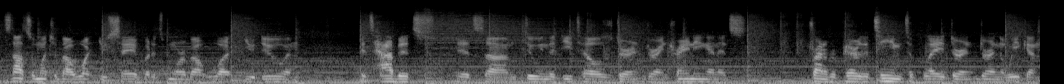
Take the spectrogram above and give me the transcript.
it's not so much about what you say, but it's more about what you do and it's habits. It's um, doing the details during during training, and it's trying to prepare the team to play during during the weekend.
